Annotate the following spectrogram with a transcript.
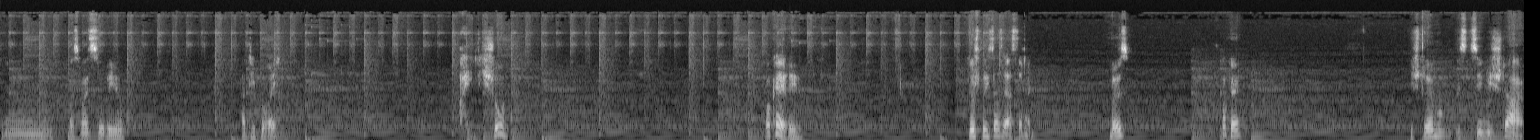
Hm, was meinst du, Rio? Hat Tipo recht? Eigentlich schon. Okay, Rio. Du springst als Erster rein. Was? Okay. Die Strömung ist ziemlich stark.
